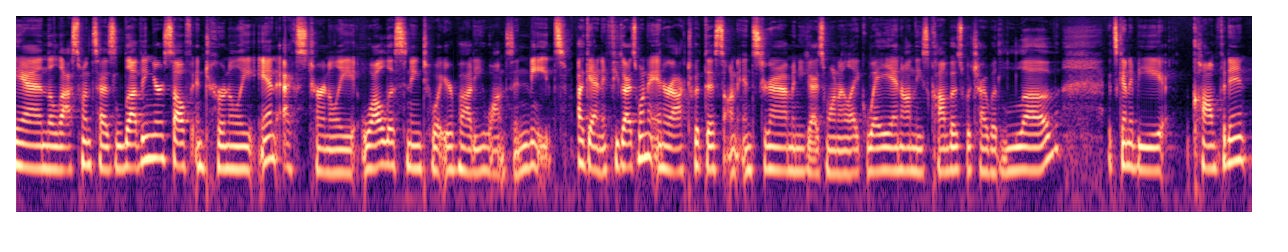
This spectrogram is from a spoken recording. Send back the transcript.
And the last one says loving yourself internally and externally while listening to what your body wants and needs. Again, if you guys want to interact with this on Instagram and you guys want to like weigh in on these convos, which I would love, it's going to be confident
